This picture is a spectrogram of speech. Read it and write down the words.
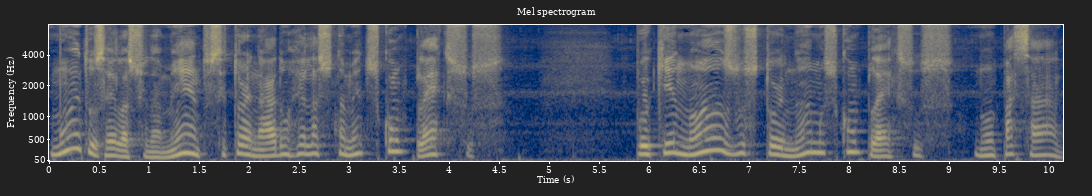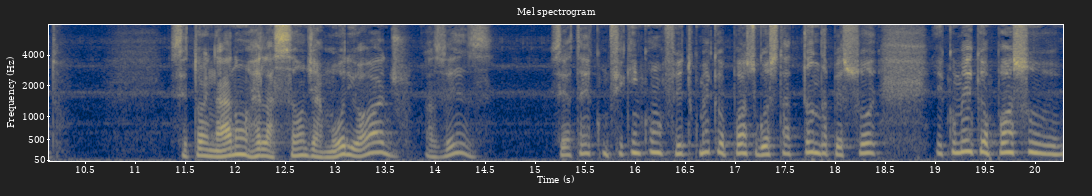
Muitos relacionamentos se tornaram relacionamentos complexos Porque nós os tornamos complexos no passado. Se tornaram relação de amor e ódio, às vezes. Você até fica em conflito. Como é que eu posso gostar tanto da pessoa e como é que eu posso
